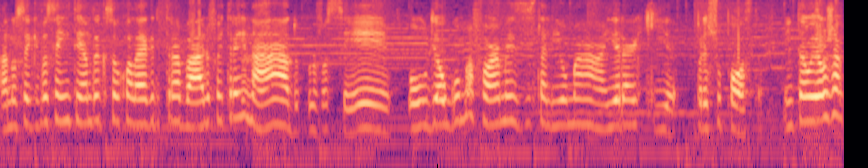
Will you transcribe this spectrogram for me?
A não ser que você entenda que seu colega de trabalho foi treinado por você, ou de alguma forma existe ali uma hierarquia pressuposta. Então eu já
